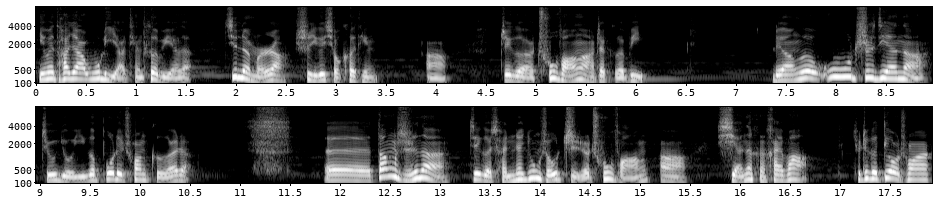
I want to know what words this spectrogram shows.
因为他家屋里啊挺特别的，进了门啊是一个小客厅，啊，这个厨房啊在隔壁，两个屋之间呢就有一个玻璃窗隔着，呃，当时呢这个晨晨用手指着厨房啊，显得很害怕，就这个吊窗。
